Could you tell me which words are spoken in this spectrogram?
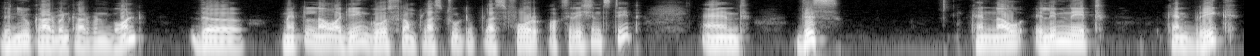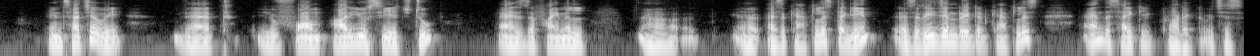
The new carbon carbon bond, the metal now again goes from plus 2 to plus 4 oxidation state and this can now eliminate can break in such a way that you form RuCH2 as the final uh, uh, as a catalyst again as a regenerated catalyst and the cyclic product which is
